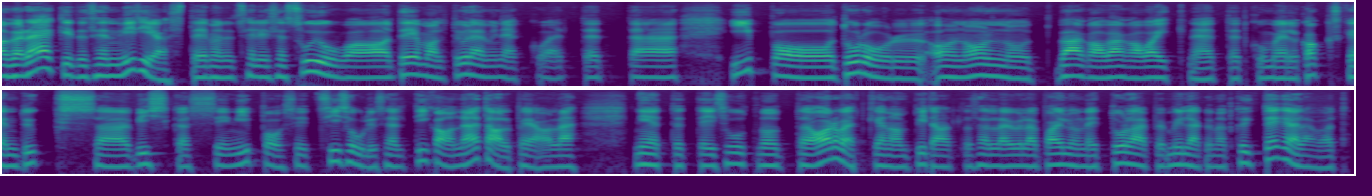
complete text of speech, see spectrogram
aga rääkides Nvidiast, teeme nüüd sellise sujuva teemalt ülemineku, et, et äh, IPO turul on olnud väga-väga vaikne, et, et kui meil kakskümmend üks viskas siin IPO-sid sisuliselt iga nädal peale, nii et, et ei suutnud arvetki enam pidada selle üle, palju neid tuleb ja millega nad kõik tegelevad,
